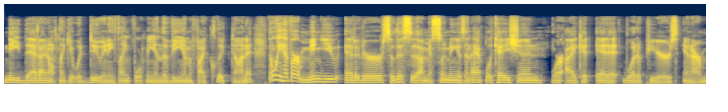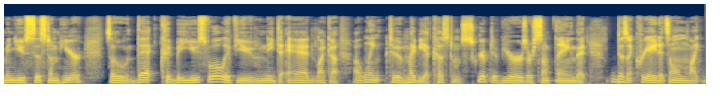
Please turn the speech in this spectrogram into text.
need that. I don't think it would do anything for me in the VM if I clicked on it. Then we have our menu editor. So this is, I'm assuming, is an application where I could edit what appears in our menu system here. So that could be useful if you need to add like a, a link to maybe a custom script of yours or something that doesn't create its own like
